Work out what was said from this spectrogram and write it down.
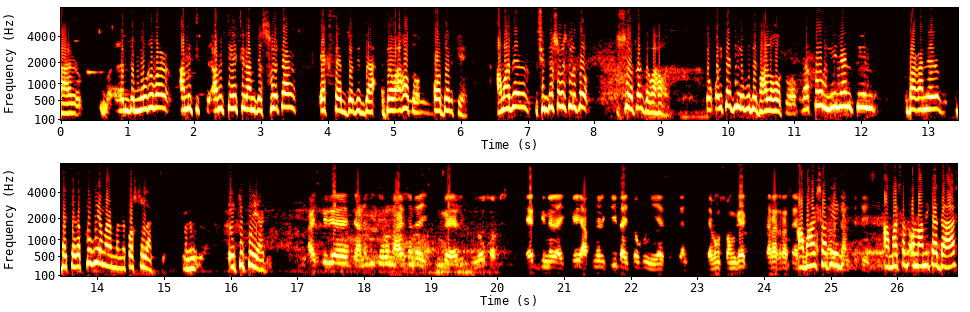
আর মোরওভার আমি আমি চেয়েছিলাম যে সোয়েটার অ্যাকসেপ্ট যদি দেওয়া হতো ওদেরকে। আমাদের সিদ্ধেশ্বর স্কুলে তো সোয়েটার দেওয়া হয়। তো ওইটা দিলে বোধহয় ভালো হতো। এত লিন অ্যান্ড ক্লিন বাগানের বাচ্চারা খুবই আমার মানে কষ্ট লাগছে। মানে এইটুকুই আর। কি। আজকে যে জানকীচরণ হায়ার সেকেন্ডারি স্কুলের একদিনের আজকে আপনার কি দায়িত্ব নিয়ে এসেছেন? এবং সঙ্গে কারা কারা আমার সাথে আমার সাথে Anamika Das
